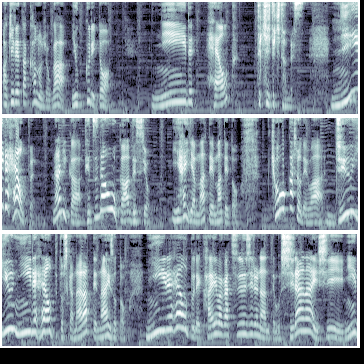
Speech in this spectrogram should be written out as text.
呆れた彼女がゆっくりと need help? って聞いてきたんです。need help? 何か手伝おうか？ですよ。いやいや、待て待てと。教科書では Do you need help? としか習ってないぞと。need help で会話が通じるなんても知らないし、need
